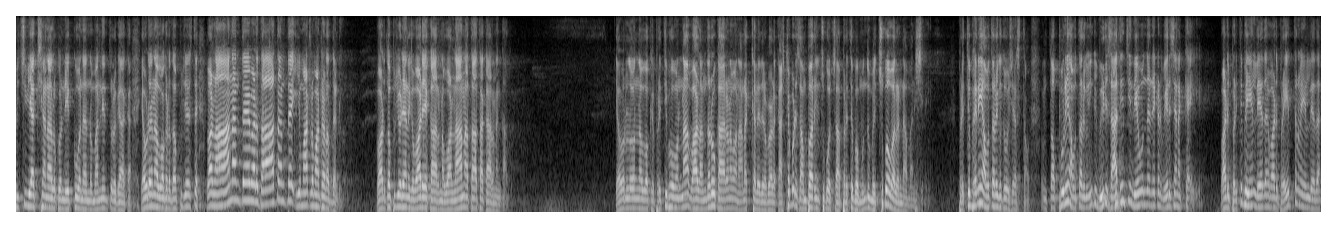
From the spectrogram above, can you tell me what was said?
పిచ్చి వ్యాఖ్యానాలు కొన్ని ఎక్కువ నన్ను మన్నింతులుగాక ఎవడైనా ఒకడు తప్పు చేస్తే వాడు నానంతే వాడు తాత అంతే ఈ మాటలు మాట్లాడొద్దండి. వాడు తప్పు చేయడానికి వాడే కారణం వాళ్ళ నాన్న తాత కారణం కాదు. ఎవరిలో ఉన్న ఒక ప్రతిభ ఉన్నా వాళ్ళందరూ కారణం అని అనక్కలేదు వాడు కష్టపడి సంపాదించుకోవచ్చు. ఆ ప్రతిభ ముందు మెచ్చుకోవాలండి ఆ మనిషిని. ప్రతిభని అవతలకి తోసేస్తాం. తప్పుని అవతలకి ఇంక వీడి సాధించింది ఏముందండి ఇక్కడ వేరుశెనక్కాయ? వాడి ప్రతిభ ఏం లేదా? వాడి ప్రయత్నం ఏం లేదా?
